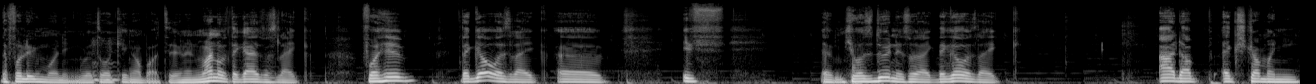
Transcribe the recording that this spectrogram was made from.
the following morning we were Mm-hmm. talking about it and then one of the guys was like for him the girl was like uh if um he was doing it so like the girl was like add up extra money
